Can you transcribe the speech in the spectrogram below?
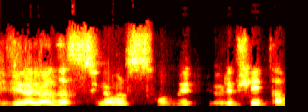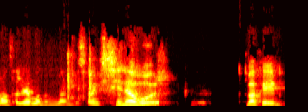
Bir viraj vardı da Sinabor abi öyle bir şey tam hatırlayamadım ben de. Sanki Sinabor. Bakayım.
